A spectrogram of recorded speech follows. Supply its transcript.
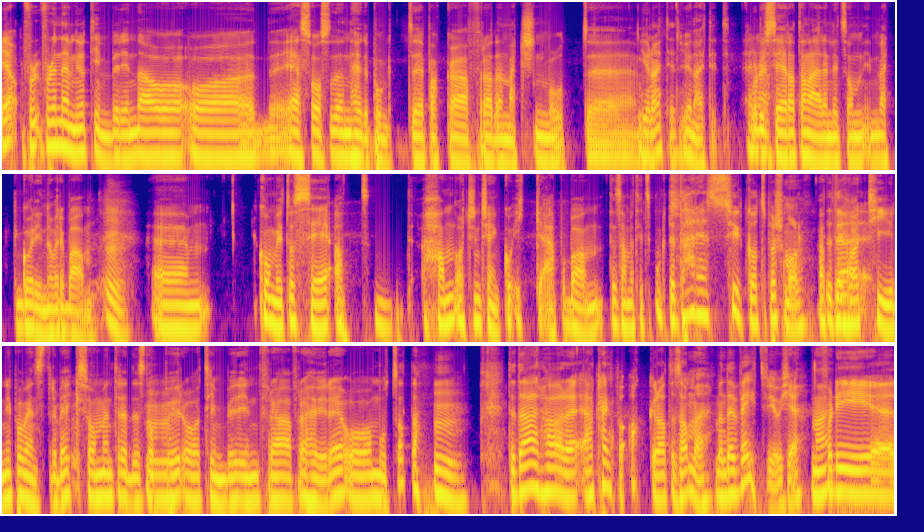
Ja. For, for, du nevner jo Timber inn, da, og, og, jeg så også den høydepunktpakka fra den matchen mot uh, United. United hvor du ser at han er en litt sånn går innover i banen. Mm. Um, kommer vi til å se at han og Chinchenko ikke er på banen til samme tidspunkt? Det der er et sykt godt spørsmål. At de har Tierney på venstrebekk som en tredje stopper, mm. og Timber inn fra, fra, høyre, og motsatt. da. Mm. Det der har, Jeg har tenkt på akkurat det samme, men det vet vi jo ikke. Nei. Fordi eh,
